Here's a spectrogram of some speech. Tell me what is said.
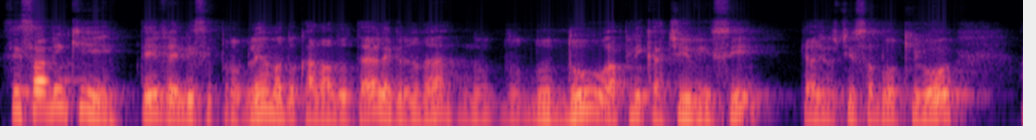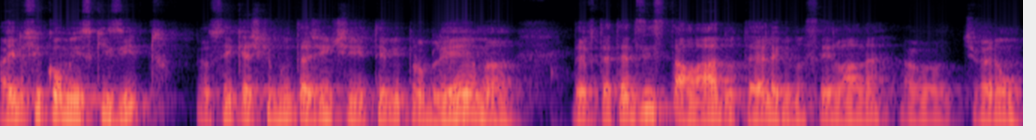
Vocês sabem que teve ali esse problema do canal do Telegram, né? Do, do, do aplicativo em si, que a justiça bloqueou. Aí ele ficou meio esquisito. Eu sei que acho que muita gente teve problema, deve ter até desinstalado o Telegram, sei lá, né? Tiveram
